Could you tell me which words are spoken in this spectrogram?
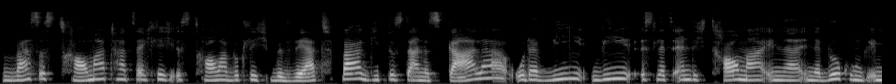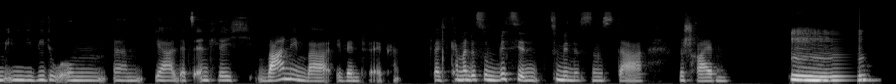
Was ist Trauma tatsächlich? Ist Trauma wirklich bewertbar? Gibt es da eine Skala? Oder wie, wie ist letztendlich Trauma in der, in der Wirkung im Individuum ähm, ja letztendlich wahrnehmbar eventuell? Kann, vielleicht kann man das so ein bisschen zumindest da beschreiben. Mhm.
